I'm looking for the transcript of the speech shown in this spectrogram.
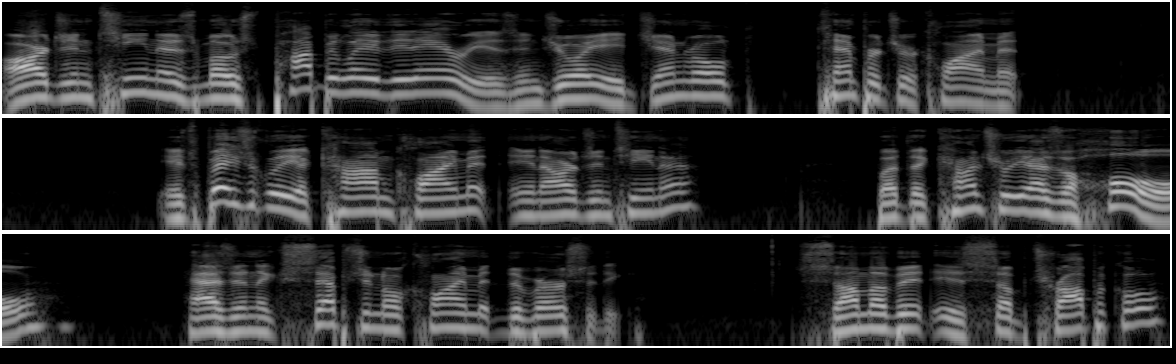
Argentina's most populated areas enjoy a general temperature climate. It's basically a calm climate in Argentina, but the country as a whole has an exceptional climate diversity. Some of it is subtropical,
